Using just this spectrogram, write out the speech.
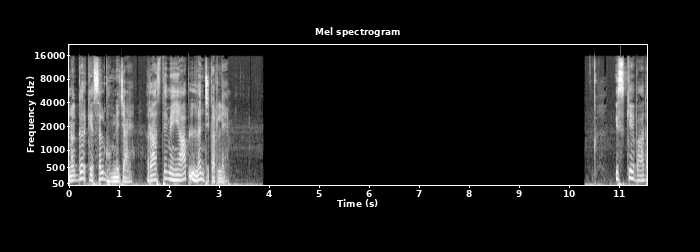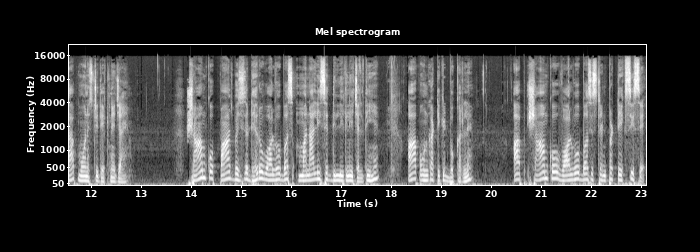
Naggar castle घूमने जाएँ। रास्ते में ही आप लंच कर लें। इसके बाद आप मोनेस्ट्री देखने जाएँ। शाम को पाँच बजे से ढेरों वॉल्वो बस मनाली से दिल्ली के लिए चलती हैं। आप उनका टिकट बुक कर लें। आप शाम को वॉल्वो बस स्टैंड पर टैक्सी से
